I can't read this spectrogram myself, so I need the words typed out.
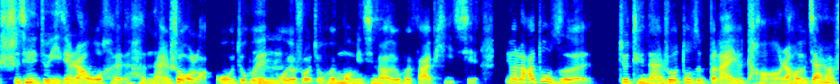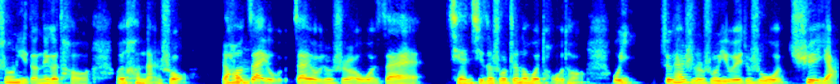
事情就已经让我很很难受了。我就会，我有时候就会莫名其妙的就会发脾气，因为拉肚子。就挺难受，肚子本来就疼，然后又加上生理的那个疼，我就很难受。然后再有再有就是我在前期的时候真的会头疼，我最开始的时候以为就是我缺氧，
